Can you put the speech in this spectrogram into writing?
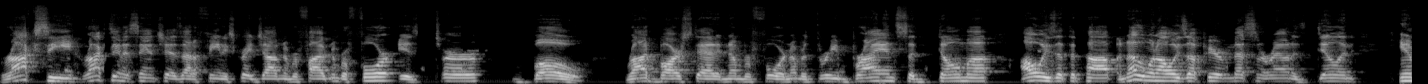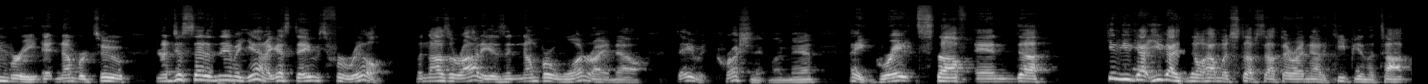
Roxy Roxana Sanchez out of Phoenix. Great job. Number five. Number four is Turbo. Rod Barstad at number four. Number three, Brian Sedoma, always at the top. Another one always up here messing around is Dylan Hembry at number two. And I just said his name again. I guess David's for real. The Nazarati is at number one right now. David, crushing it, my man. Hey, great stuff. And uh, give you guys, you guys know how much stuff's out there right now to keep you in the top.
